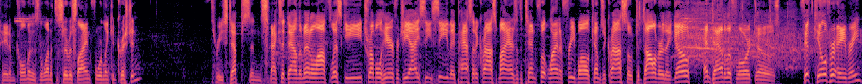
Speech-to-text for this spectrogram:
Tatum Coleman is the one at the service line for Lincoln Christian. Three steps and smacks it down the middle off Liskey. Trouble here for GICC. They pass it across Myers at the 10 foot line. A free ball comes across. So to Dolliver they go, and down to the floor it goes. Fifth kill for Avery.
